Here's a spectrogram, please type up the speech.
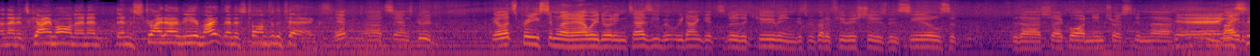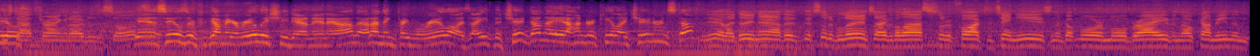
and then it's game on, and then, then straight over to you, mate. Then it's time for the tags. Yep, no, it sounds good. Yeah, that's pretty similar to how we do it in Tassie, but we don't get to do the cubing because we've got a few issues with seals that, that uh, show quite an interest in the Yeah, in bait if we seals- start throwing it over the side. Yeah, the seals are becoming a real issue down there now, aren't they? I don't think people realise they eat the tuna. Don't they eat 100 kilo tuna and stuff? Yeah, they do now. They've, they've sort of learnt over the last sort of five to ten years, and they've got more and more brave, and they'll come in and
